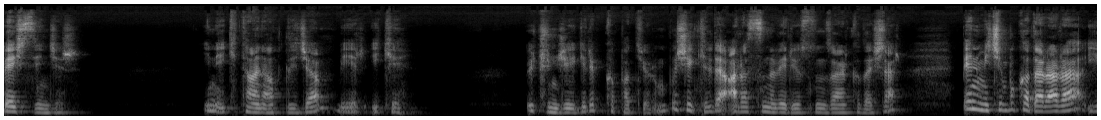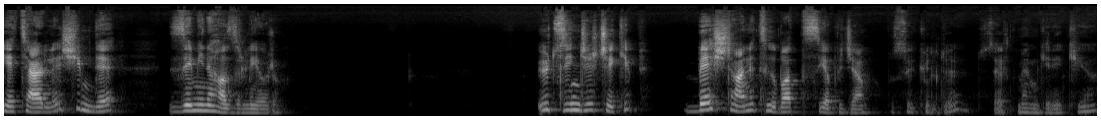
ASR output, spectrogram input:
Beş zincir. Yine iki tane atlayacağım. Bir, iki. Üçüncüye girip kapatıyorum. Bu şekilde arasını veriyorsunuz arkadaşlar. Benim için bu kadar ara yeterli. Şimdi zemini hazırlıyorum. 3 zincir çekip 5 tane tığ battısı yapacağım. Bu söküldü. Düzeltmem gerekiyor.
